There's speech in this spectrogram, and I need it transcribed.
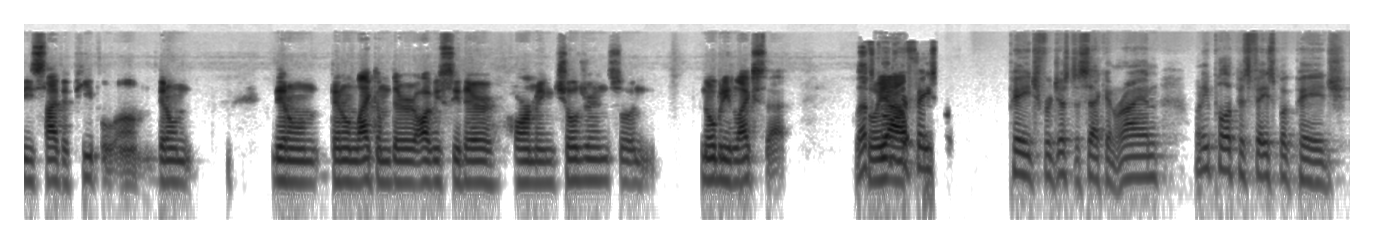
these type of people. Um, they don't they don't they don't like them. They're obviously they're harming children, so nobody likes that. Let's so, go yeah. to your Facebook page for just a second, Ryan. When you pull up his Facebook page,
